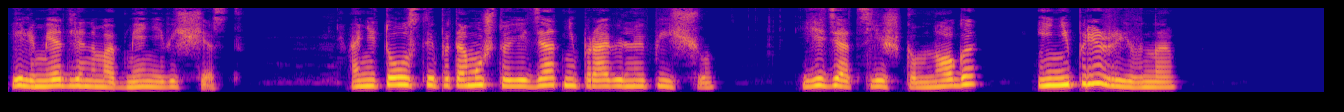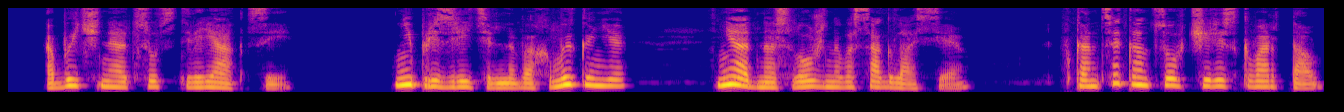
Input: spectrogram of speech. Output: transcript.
или медленном обмене веществ. Они толстые потому, что едят неправильную пищу, едят слишком много и непрерывно. Обычное отсутствие реакции, ни презрительного хмыканья, ни односложного согласия. В конце концов, через квартал.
